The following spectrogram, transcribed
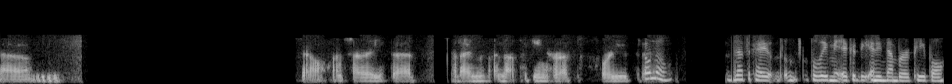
Um, so I'm sorry that, that I'm I'm not picking her up for you today. Oh no, that's okay. Believe me, it could be any number of people.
